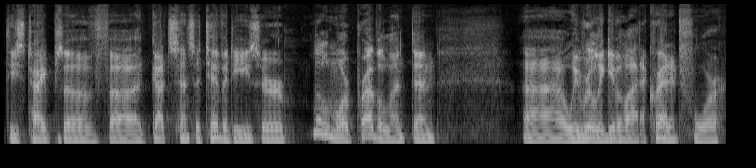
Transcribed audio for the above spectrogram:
these types of uh, gut sensitivities are a little more prevalent than uh, we really give a lot of credit for.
